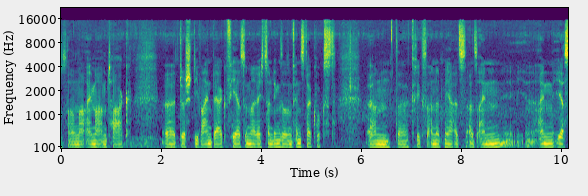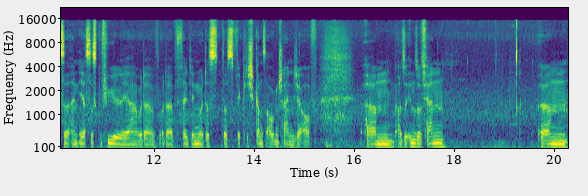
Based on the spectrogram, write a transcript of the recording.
sagen wir mal, einmal am Tag äh, durch die Weinberge fährst, immer rechts und links aus dem Fenster guckst, ähm, da kriegst du auch nicht mehr als, als ein, ein, erste, ein erstes Gefühl, ja, oder, oder fällt dir nur das, das wirklich ganz Augenscheinliche auf. Ähm, also insofern, ähm,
